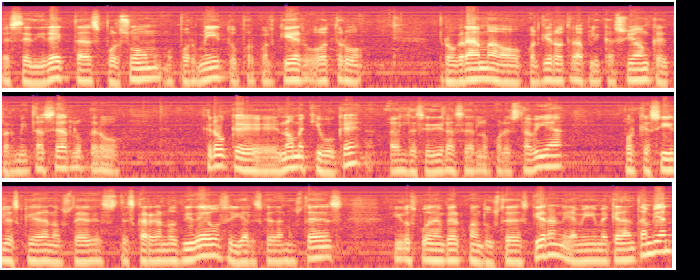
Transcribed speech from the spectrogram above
este, directas por Zoom o por Meet o por cualquier otro programa o cualquier otra aplicación que permita hacerlo, pero creo que no me equivoqué al decidir hacerlo por esta vía, porque así les quedan a ustedes, descargan los videos y ya les quedan a ustedes y los pueden ver cuando ustedes quieran y a mí me quedan también.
